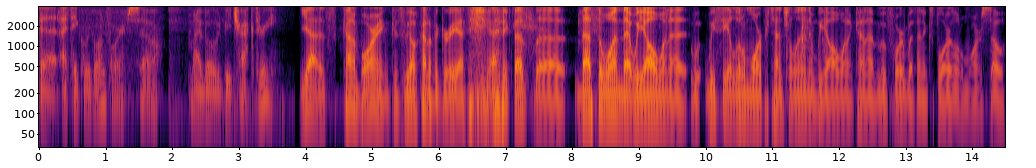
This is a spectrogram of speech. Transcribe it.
that i think we're going for. So my vote would be track three Yeah, it's kind of boring because we all kind of agree. I think I think that's the that's the one that we all want to we see a little more potential in, and we all want to kind of move forward with and explore a little more. So,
